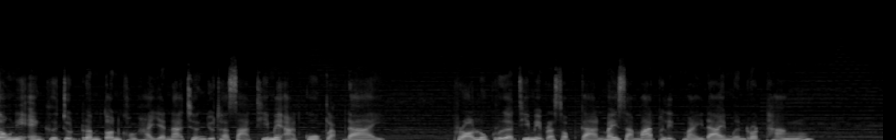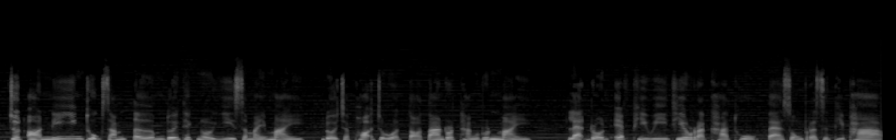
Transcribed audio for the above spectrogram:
ตรงนี้เองคือจุดเริ่มต้นของหายนะเชิงยุทธศาสตร์ที่ไม่อาจกู้กลับได้ เพราะลูกเรือที่มีประสบการณ์ไม่สามารถผลิตใหม่ได้เหมือนรถถัง จุดอ่อนนี้ยิ่งถูกซ้ำเติมด้วยเทคโนโลยีสมัยใหม่ โดยเฉพาะจรวดต่อต้านรถถังรุ่นใหม่ และโดรน FPV ที่ราคาถูกแต่ส่งประสิทธิภาพ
